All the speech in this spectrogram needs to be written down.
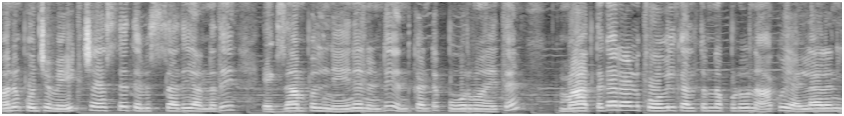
మనం కొంచెం వెయిట్ చేస్తే తెలుస్తుంది అన్నది ఎగ్జాంపుల్ నేనేనండి. ఎందుకంటే పూర్వం అయితే మా అత్తగారు వాళ్ళు కోవిల్కి వెళ్తున్నప్పుడు నాకు వెళ్ళాలని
